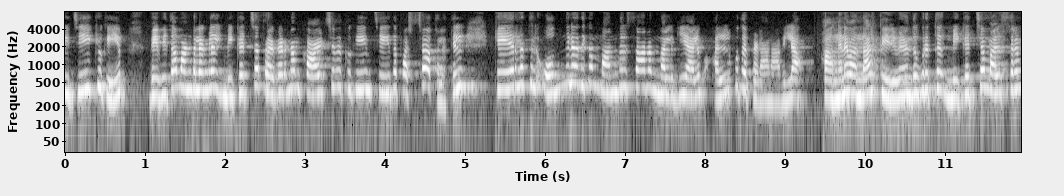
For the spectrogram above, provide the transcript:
വിജയിക്കുകയും വിവിധ മണ്ഡലങ്ങളിൽ മികച്ച പ്രകടനം കാഴ്ചവെക്കുകയും ചെയ്ത പശ്ചാത്തലത്തിൽ കേരളത്തിൽ ഒന്നിലധികം മന്ത്രിസ്ഥാനം നൽകിയാലും അത്ഭുതപ്പെടാനാവില്ല. അങ്ങനെ വന്നാൽ തിരുവനന്തപുരത്ത് മികച്ച മത്സരം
